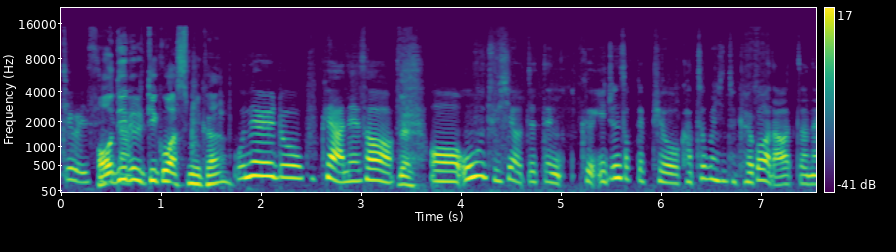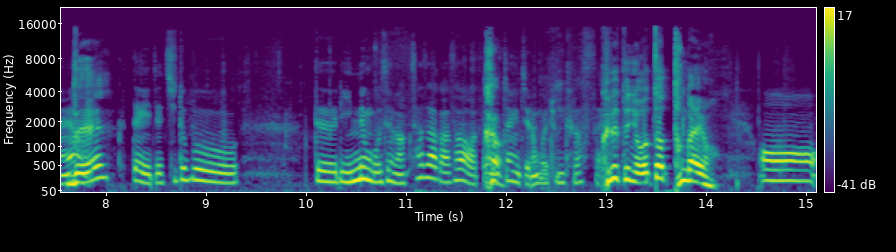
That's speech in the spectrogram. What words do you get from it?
뛰고 있습니다. 어디를 뛰고 왔습니까? 오늘도 국회 안에서 네. 어, 오후 2시에 어쨌든 그 이준석 대표 가처분 신청 결과가 나왔잖아요. 네. 그때 이제 지도부 들이 있는 곳에 막 찾아가서 어떤 가, 입장인지 이런 걸 좀 들었어요. 그랬더니 어떻던가요? 어,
